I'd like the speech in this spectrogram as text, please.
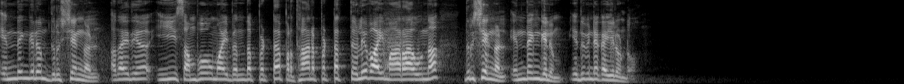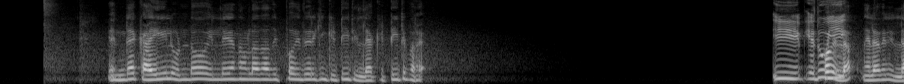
എന്തെങ്കിലും ദൃശ്യങ്ങൾ അതായത് ഈ സംഭവവുമായി ബന്ധപ്പെട്ട പ്രധാനപ്പെട്ട തെളിവായി മാറാവുന്ന ദൃശ്യങ്ങൾ എന്തെങ്കിലും യദുവിന്റെ കയ്യിലുണ്ടോ? എന്റെ കയ്യിലുണ്ടോ ഇല്ലേ എന്നുള്ളത് അതിപ്പോൾ ഇതുവരെയും കിട്ടിയിട്ടില്ല. കിട്ടിയിട്ട് പറയാം. ഈ നിലവിലില്ല.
